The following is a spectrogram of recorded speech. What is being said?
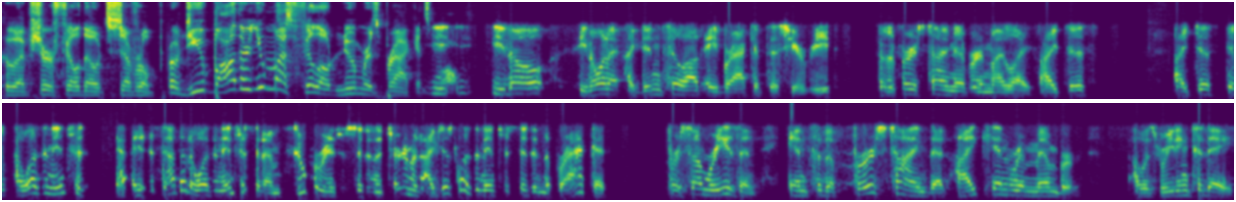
who I'm sure filled out several. Bro, do you bother? You must fill out numerous brackets, Paul. You, you know, you know what? I, I didn't fill out a bracket this year, Reed, for the first time ever in my life. I just, I just, I wasn't interested it's not that I wasn't interested. I'm super interested in the tournament. I just wasn't interested in the bracket for some reason. And for the first time that I can remember, I was reading today,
